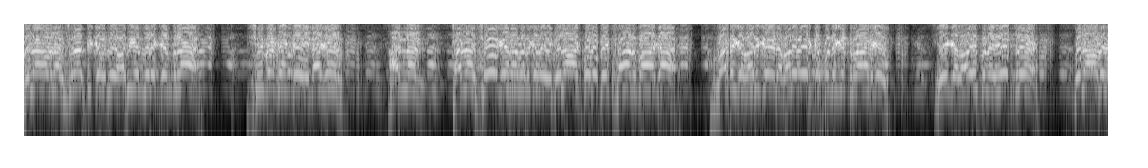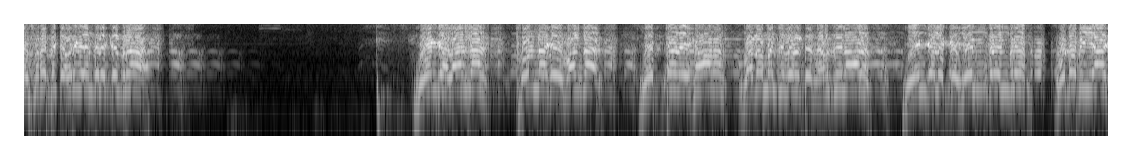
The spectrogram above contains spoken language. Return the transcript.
விழாவினை சிறப்பிக்க வந்து வருகின்றிருக்கின்ற சிவகங்கை நகர் அண்ணன் தனசேகர் அவர்களை விழா குழுவின் சார்பாக வருக வருக என வரவேற்கப்படுகின்றார்கள். எங்கள் அழைப்பினை ஏற்று விழாவினை சிறப்பிக்க வருகின்றிருக்கின்ற எங்கள் அண்ணன் புன்னகை மன்னர் எத்தனை காலம் வடமஞ்சு விரட்டு நடத்தினாலும் எங்களுக்கு என்றென்றும் உதவியாக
